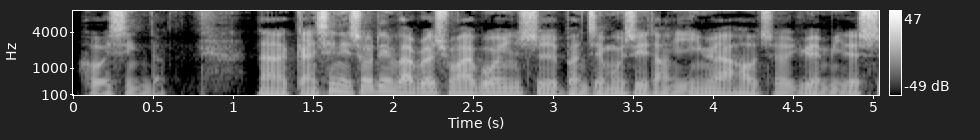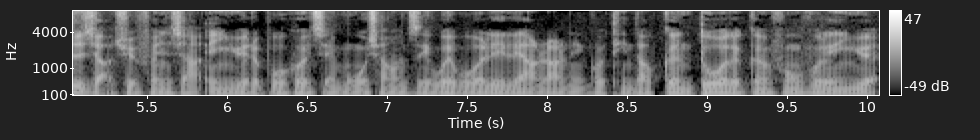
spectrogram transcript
核心的。那感谢你收听 Vibration Y 播音室，本节目是一档以音乐爱好者、乐迷的视角去分享音乐的播客节目。我想用自己微薄的力量，让你能够听到更多的、更丰富的音乐。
